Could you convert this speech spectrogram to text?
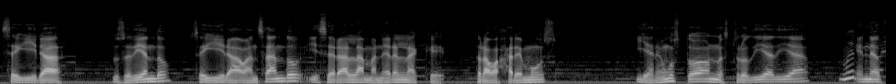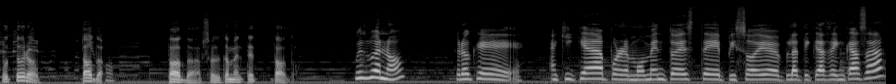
seguirá sucediendo, seguirá avanzando y será la manera en la que trabajaremos y haremos todo nuestro día a día Muy En el futuro, todo. tiempo. todo, absolutamente todo. Pues bueno, creo que aquí queda por el momento este episodio de Pláticas en Casa.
